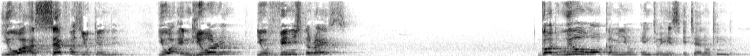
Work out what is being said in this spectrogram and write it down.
You are as safe as you can be. You are enduring. You finish the race. God will welcome you into his eternal kingdom.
